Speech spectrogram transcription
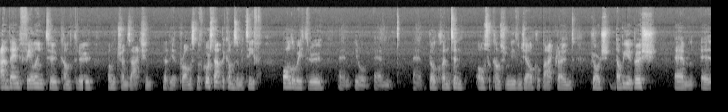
and then failing to come through on the transaction that they had promised. And of course, that becomes a motif all the way through. Um, you know, um, uh, Bill Clinton also comes from an evangelical background. George W. Bush, um, uh,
